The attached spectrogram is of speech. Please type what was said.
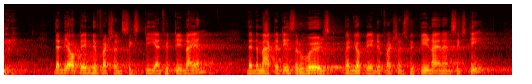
then we obtain deflection 60 and 59. Then the magnet is reversed when we obtain deflections 59 and 60.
